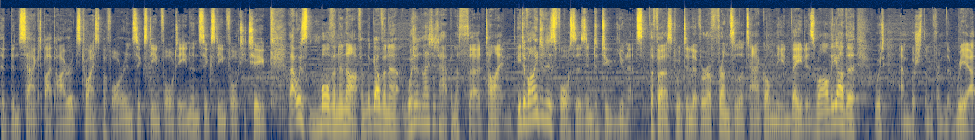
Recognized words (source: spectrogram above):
had been sacked by pirates twice before in 1614 and 1642. That was more than enough, and the governor wouldn't let it happen a third time. He divided his forces into two units. The first would deliver a frontal attack on the invaders, while the other would ambush them from the rear.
